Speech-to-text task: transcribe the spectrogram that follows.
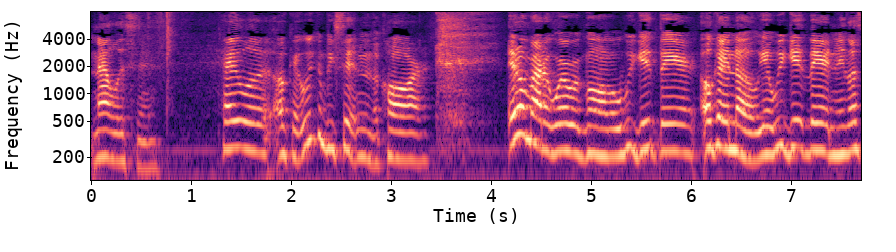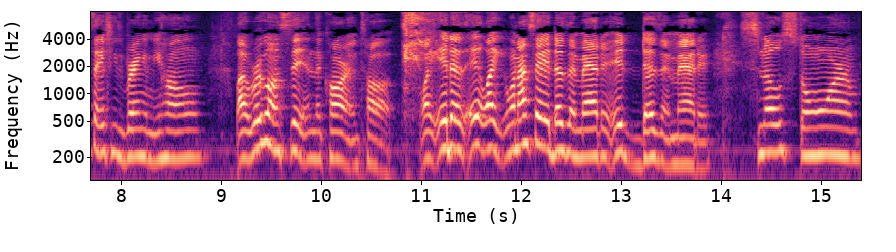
Now, listen, Kayla, okay, we can be sitting in the car it don't matter where we're going, but we get there. Okay, no, yeah, we get there, and then let's say she's bringing me home. Like we're gonna sit in the car and talk. Like it does. It like when I say it doesn't matter, it doesn't matter. Snowstorm,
